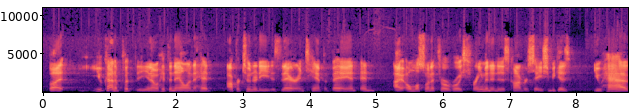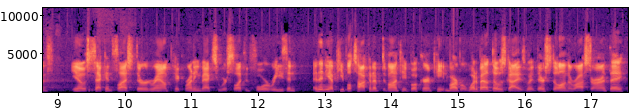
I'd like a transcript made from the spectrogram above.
But you kind of put the, you know hit the nail on the head. Opportunity is there in Tampa Bay, and and I almost want to throw Royce Freeman into this conversation because you have you know second slash third round pick running backs who were selected for a reason, and then you have people talking up Devontae Booker and Peyton Barber. What about those guys? They're still on the roster, aren't they?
